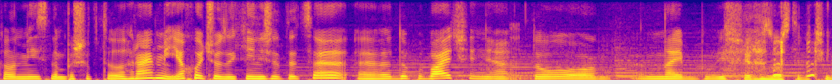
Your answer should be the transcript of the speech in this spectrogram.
Коломієць напише в телеграмі. Я хочу закінчити це. Е, До побачення, до найближчих зустрічей.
